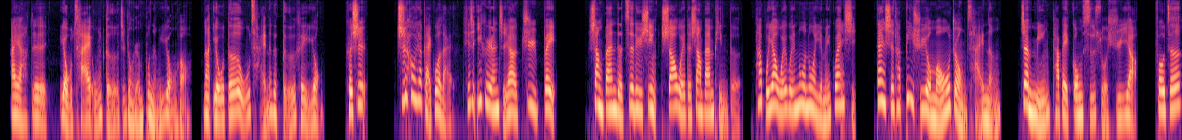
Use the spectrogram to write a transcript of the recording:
“哎呀，这有才无德这种人不能用哈，那有德无才那个德可以用。可是之后要改过来了，其实一个人只要具备。上班的自律性，稍微的上班品德，他不要唯唯诺诺也没关系，但是他必须有某种才能，证明他被公司所需要，否则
